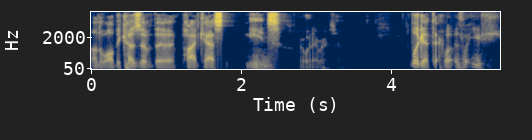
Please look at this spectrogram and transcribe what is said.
on the wall because of the podcast mm-hmm. needs mm-hmm. or whatever. So we'll get there. Well, is what you sh-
